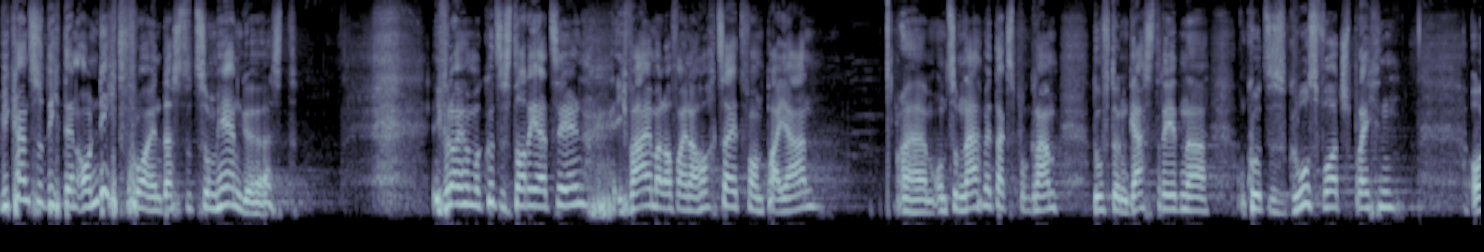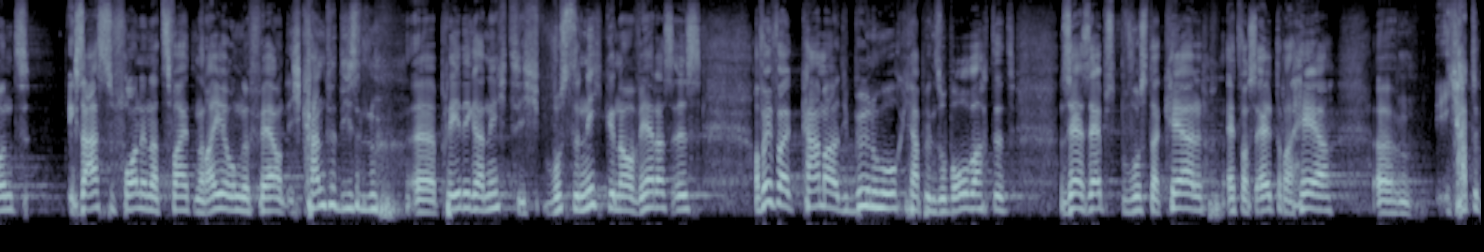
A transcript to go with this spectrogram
Wie kannst du dich denn auch nicht freuen, dass du zum Herrn gehörst? Ich will euch mal eine kurze Story erzählen. Ich war einmal auf einer Hochzeit vor ein paar Jahren ähm, und zum Nachmittagsprogramm durfte ein Gastredner ein kurzes Grußwort sprechen. Und ich saß vorne in der zweiten Reihe ungefähr und ich kannte diesen äh, Prediger nicht. Ich wusste nicht genau, wer das ist. Auf jeden Fall kam er die Bühne hoch, ich habe ihn so beobachtet, sehr selbstbewusster Kerl, etwas älterer Herr. Ähm, ich hatte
